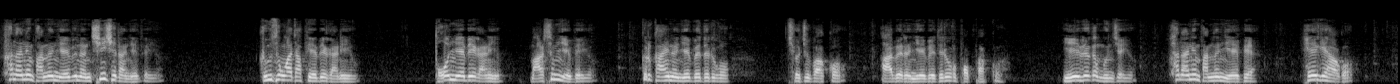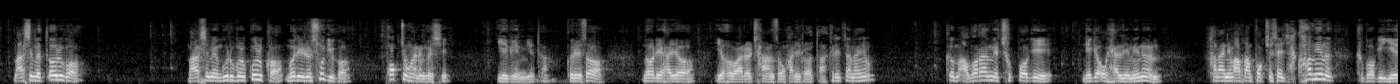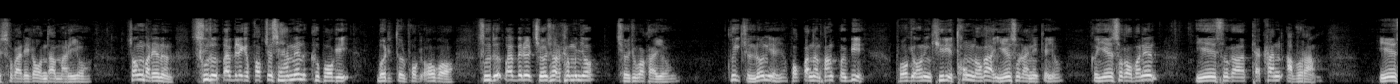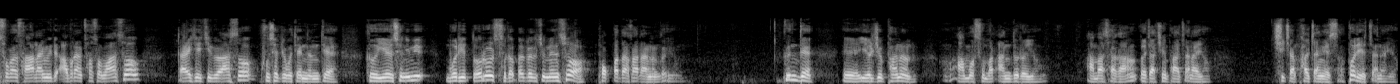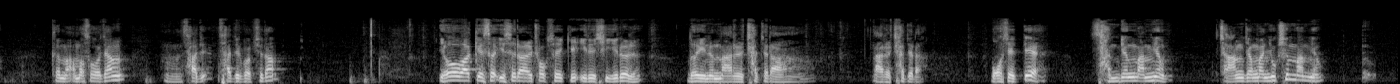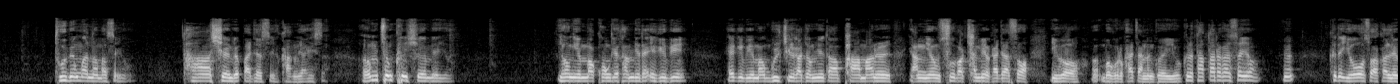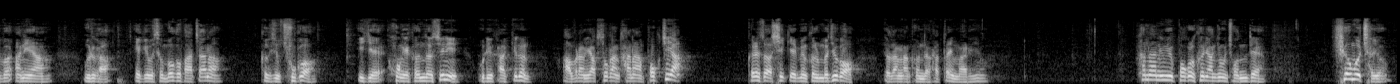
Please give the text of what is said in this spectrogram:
하나님 받는 예배는 진실한 예배예요. 금송화 잡혀 예배가 아니에요. 돈 예배가 아니에요. 말씀 예배예요. 그리고 가인은 예배 드리고 저주받고 아벨은 예배 드리고 복받고 예배가 문제예요. 하나님 받는 예배 회개하고 말씀에 떨고 말씀에 무릎을 꿇고 머리를 숙이고 복종하는 것이 예배입니다. 그래서 노래하여 여호와를 찬송하리로다 그랬잖아요. 그럼 아브라함의 축복이 내게 오게 하려면은 하나님 아브라함 복 주세요 자꾸 하면은 그 복이 예수가 내게 온단 말이요. 정말에는 수르바벨에게 복 주세요 하면 그 복이 머리돌 복이 오고 수르바벨을 저주하라 하면요 저주가 가요. 그게 결론이에요. 복 받는 방법이 복이 오는 길이 통로가 예수라니까요. 그 예수가 보낸 예수가 택한 아브람, 예수가 사람이 아브람 찾아 와서 다윗의 집에 와서 구세주가 됐는데 그 예수님이 머리돌을 수레바벨 주면서 복 받아 가라는 거예요. 근데 예, 열주파는 아모스 말 안 들어요. 아마사가 어자침 봤잖아요. 7장 8장에서 버렸잖아요. 그럼 아모스 5장 어, 사절, 사절 봅시다. 여호와께서 이스라엘 족속에게 이르시기를 너희는 나를 찾으라. 나를 찾으라. 모세 때 300만 명, 장정만 60만 명, 두 명만 남았어요. 다 시험에 빠졌어요. 강야에서. 엄청 큰 시험이에요. 영이 막 공격합니다. 애굽이 애굽이 막 물질 가져옵니다. 파마늘, 양념, 수박, 참외 가져서 이거 먹으러 가자는 거예요. 그래 다 따라갔어요. 근데 여호수아 갈렙은 아니야. 우리가 애굽에서 먹어봤잖아. 거기서 죽어. 이제 홍해 건넜으니 우리 갈 길은 아브라함 약속한 가나안 복지야. 그래서 십계명 걸머지고 요단강 건너갔다 이 말이에요. 하나님이 복을 그냥 주면 좋은데 시험을 쳐요.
